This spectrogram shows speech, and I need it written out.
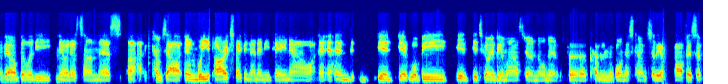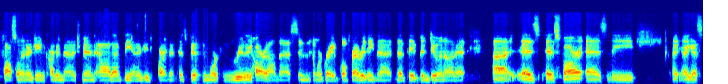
availability notice on this uh, comes out, and we are expecting that any day now. And it it will be it, it's going to be a milestone moment for carbon removal in this country. So the Office of Fossil Energy and Carbon Management out of the Energy Department has been working really hard on this, and, and we're grateful for everything that that they've been doing on it. Uh, as as far as the I, guess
